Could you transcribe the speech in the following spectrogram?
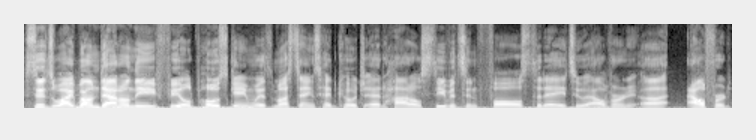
Sid Zwagbaum down on the field post game with Mustangs head coach Ed Hottle. Stevenson falls today to Alvern, uh, Alfred,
